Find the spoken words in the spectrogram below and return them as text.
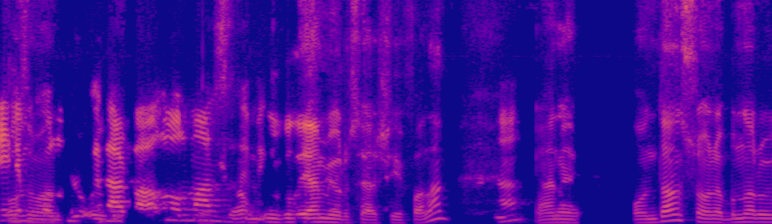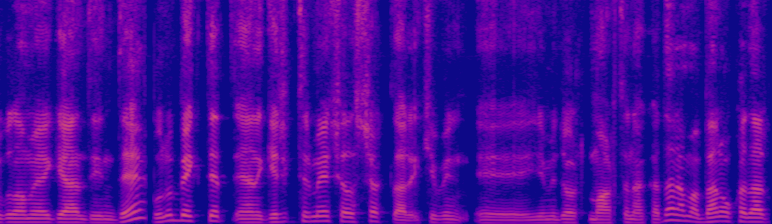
Elim o zaman diyor, kadar bağlı olmazdı demek. Uygulayamıyoruz her şeyi falan. Ha? Yani Ondan sonra bunlar uygulamaya geldiğinde bunu beklet yani geciktirmeye çalışacaklar 2024 Mart'ına kadar ama ben o kadar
